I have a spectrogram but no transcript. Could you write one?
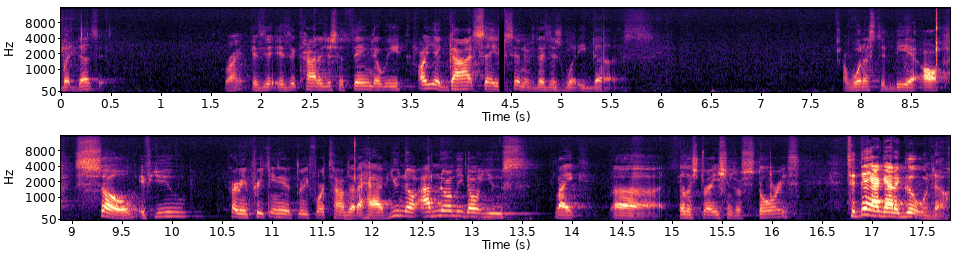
But does it? Right? Is it, is it kind of just a thing that we, oh yeah, God saves sinners. That's just what he does. I want us to be at all. So if you heard me preaching any of the three, four times that I have, you know I normally don't use like uh, illustrations or stories. Today I got a good one though.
